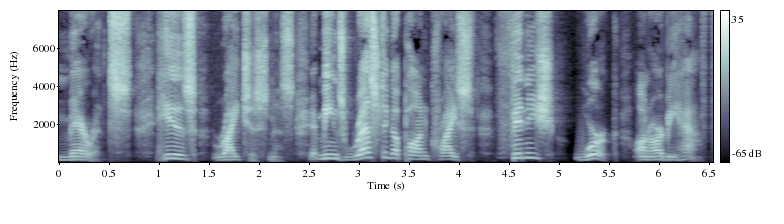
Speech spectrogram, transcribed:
merits, his righteousness. It means resting upon Christ's finished work on our behalf.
